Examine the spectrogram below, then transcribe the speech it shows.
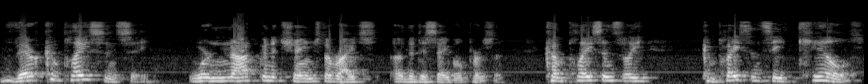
their complacency, we're not going to change the rights of the disabled person. Complacency, complacency kills.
